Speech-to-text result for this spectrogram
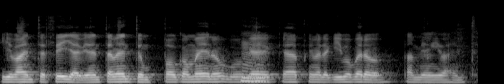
Iba gentecilla, evidentemente un poco menos porque que el primer equipo, pero también iba gente.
